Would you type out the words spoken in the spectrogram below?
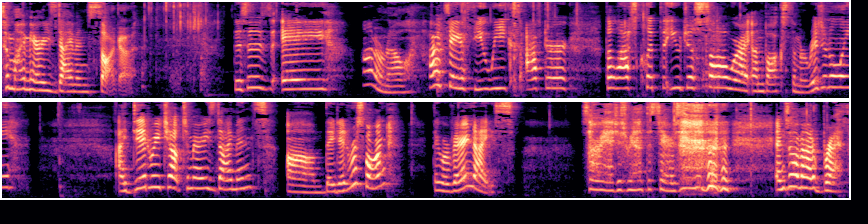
to my Mary's Diamonds saga. This is a, I don't know, I would say a few weeks after the last clip that you just saw where I unboxed them originally. I did reach out to Mary's Diamonds. Um, they did respond. They were very nice. Sorry, I just ran up the stairs. and so I'm out of breath.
